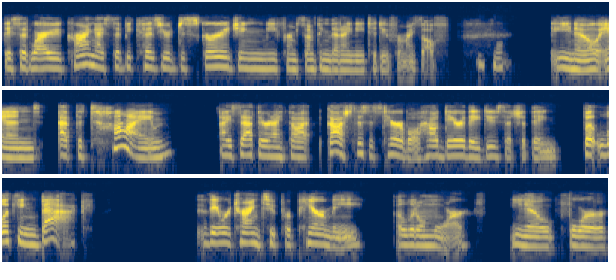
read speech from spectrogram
they said, "Why are you crying?" I said, "Because you're discouraging me from something that I need to do for myself." Mm-hmm. You know, and at the time, I sat there and I thought, "Gosh, this is terrible. How dare they do such a thing?" But looking back, they were trying to prepare me a little more you know, for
